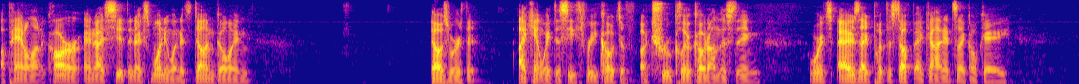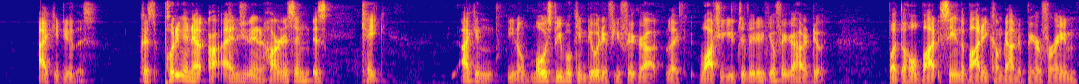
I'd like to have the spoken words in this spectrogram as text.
a panel on a car, and I see it the next morning when it's done, going, that was worth it. I can't wait to see three coats of a true clear coat on this thing, where it's as I put the stuff back on, it's like, okay, I can do this. Because putting an uh, engine in harnessing is cake. I can, you know, most people can do it if you figure out, like, watch a YouTube video, you'll figure out how to do it. But the whole body, seeing the body come down to bare frame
